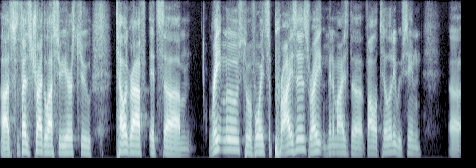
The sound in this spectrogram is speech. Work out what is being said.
uh, so the Fed's tried the last two years to telegraph its um, rate moves to avoid surprises, right? Minimize the volatility. We've seen uh,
